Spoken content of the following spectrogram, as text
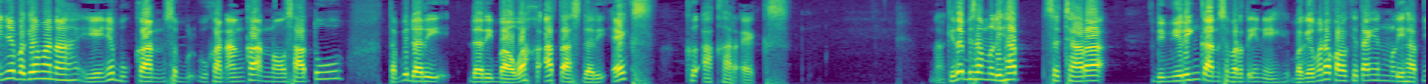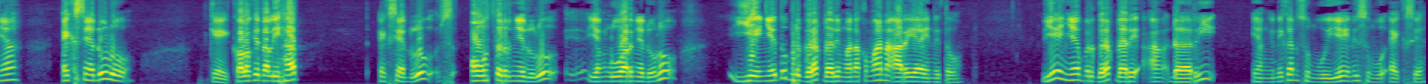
nya bagaimana? Y nya bukan bukan angka 01 tapi dari dari bawah ke atas dari x ke akar x. Nah kita bisa melihat secara dimiringkan seperti ini. Bagaimana kalau kita ingin melihatnya x nya dulu? Oke kalau kita lihat X-nya dulu, outernya dulu, yang luarnya dulu, Y-nya itu bergerak dari mana ke mana area ini tuh. Y-nya bergerak dari dari yang ini kan sumbu Y, ini sumbu X ya.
